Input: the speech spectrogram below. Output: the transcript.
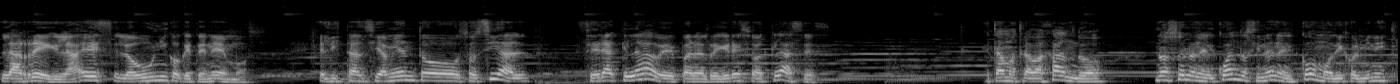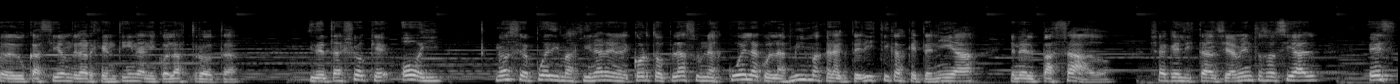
la regla, es lo único que tenemos. El distanciamiento social será clave para el regreso a clases. Estamos trabajando no solo en el cuándo, sino en el cómo, dijo el ministro de Educación de la Argentina, Nicolás Trota. Y detalló que hoy no se puede imaginar en el corto plazo una escuela con las mismas características que tenía en el pasado, ya que el distanciamiento social es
